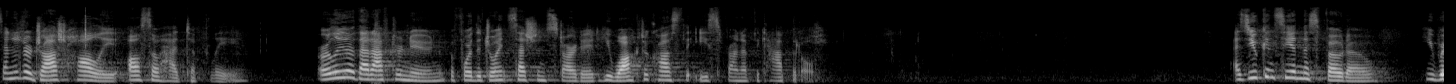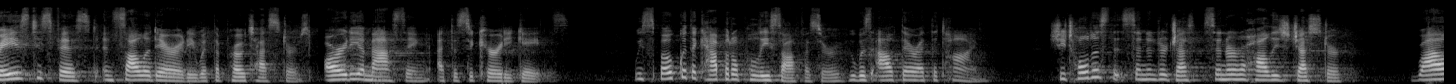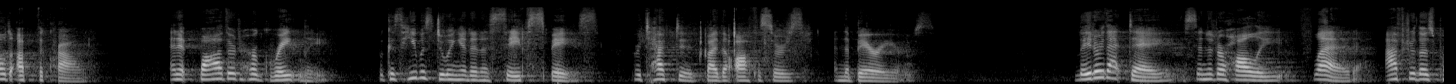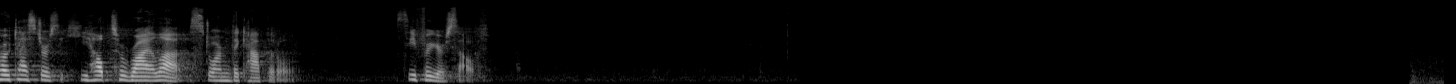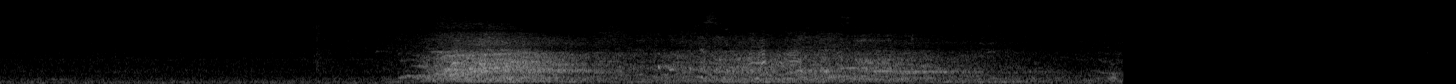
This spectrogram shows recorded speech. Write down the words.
Senator Josh Hawley also had to flee. Earlier that afternoon, before the joint session started, he walked across the east front of the Capitol. As you can see in this photo, he raised his fist in solidarity with the protesters already amassing at the security gates. We spoke with a Capitol police officer who was out there at the time. She told us that Senator, Senator Hawley's gesture riled up the crowd, and it bothered her greatly because he was doing it in a safe space, protected by the officers and the barriers. Later that day, Senator Hawley fled after those protesters he helped to rile up stormed the Capitol. See for yourself.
